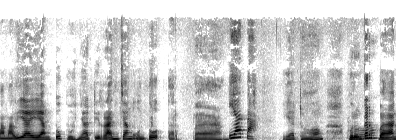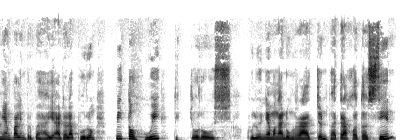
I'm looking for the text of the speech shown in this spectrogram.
mamalia yang tubuhnya dirancang untuk terbang. Iya tah. Iya dong. Burung terbang yang paling berbahaya adalah burung Pitohui dicurus. Bulunya mengandung racun batrachotosin.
